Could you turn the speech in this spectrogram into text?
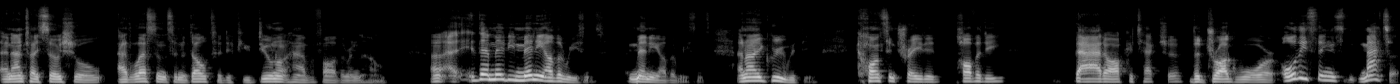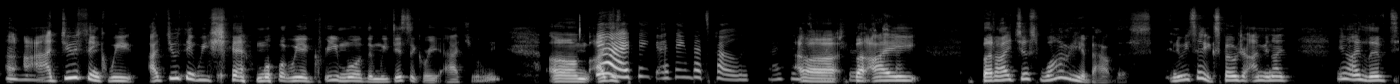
an antisocial adolescence and adulthood if you do not have a father in the home. Uh, there may be many other reasons many other reasons. And I agree with you. Concentrated poverty, bad architecture, the drug war, all these things matter. Mm-hmm. I, I, do think we, I do think we share more, we agree more than we disagree. Actually, um, yeah, I, just, I think, I think that's probably, I think uh, true. But I, but I just worry about this. And we say exposure. I mean, I, you know, I lived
